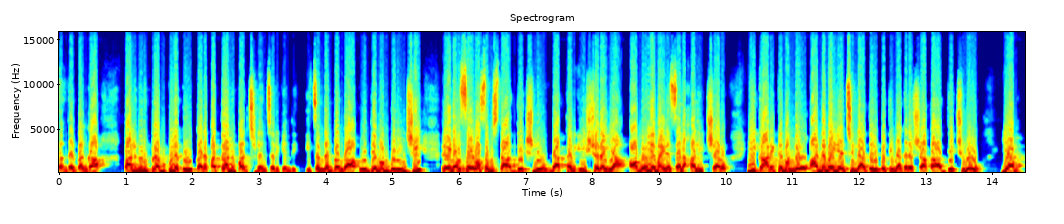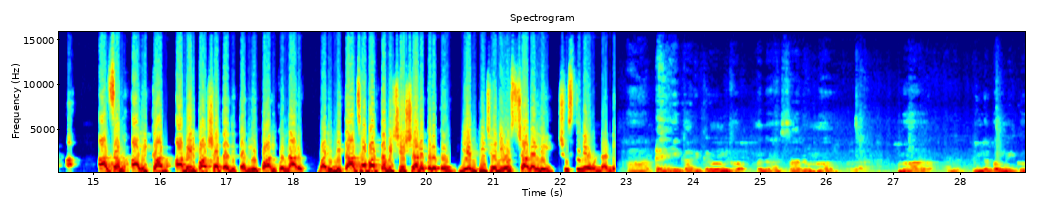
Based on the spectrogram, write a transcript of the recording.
సందర్భంగా పలువురు ప్రముఖులకు కరపత్రాలు పంచడం జరిగింది. ఈ సందర్భంగా ఉద్యమం గురించి రెడో సేవా సంస్థ అధ్యక్షులు డాక్టర్ ఈశ్వరయ్య అమూల్యమైన సలహాలు ఇచ్చారు. ఈ కార్యక్రమంలో అన్నమయ్య జిల్లా తిరుపతి నగర శాఖ అధ్యక్షులు ఎం అజం అలీ ఖాన్ అమీర్ పాషా తదితరులు పాల్గొన్నారు. మరిన్ని తాజా వార్తా విశేషాల కొరకు ఎంపీజే న్యూస్ ఛానల్ని చూస్తూనే ఉండండి. ఈ కార్యక్రమంలో మన సారు మా విన్నపం మీకు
